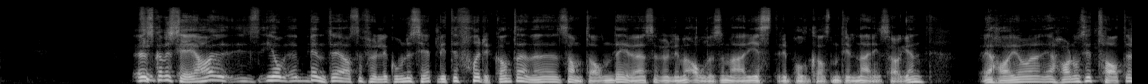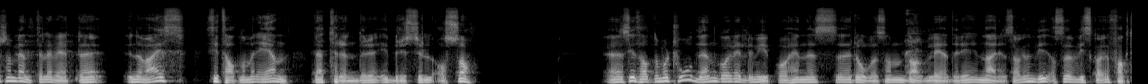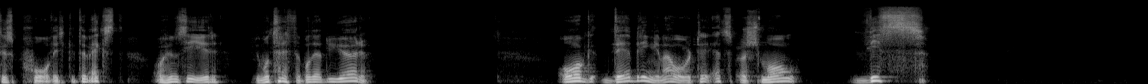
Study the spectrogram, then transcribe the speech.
Eh, Skal vi se, jeg har, Bente jeg har selvfølgelig kommunisert litt i forkant av denne samtalen. Det gjør jeg selvfølgelig med alle som er gjester i podkasten til Næringshagen. Jeg har jo jeg har noen sitater som Bente leverte underveis. Sitat nummer én det er trøndere i Brussel også. Eh, Sitat nummer to den går veldig mye på hennes eh, rolle som daglig leder i Næringshagen. Vi, altså, vi skal jo faktisk påvirke til vekst, og hun sier du må treffe på det du gjør. Og det bringer meg over til et spørsmål hvis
